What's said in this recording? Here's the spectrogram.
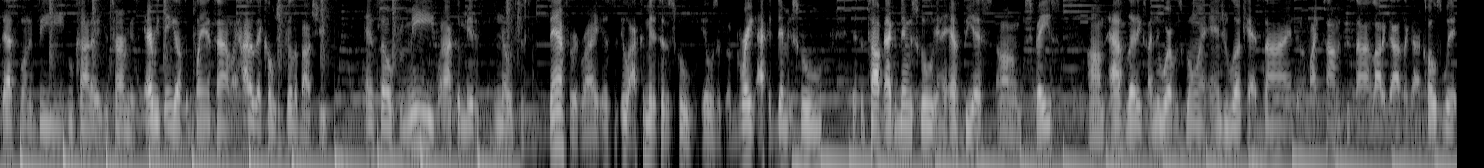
That's going to be who kind of determines everything else, the playing time. Like, how does that coach feel about you? And so for me, when I committed, you know, to Stanford, right? It's it, I committed to the school. It was a, a, great academic school. It's the top academic school in the FBS um, space. Um, athletics, I knew where it was going. Andrew Luck had signed. Uh, Mike Thomas had signed. A lot of guys I got close with,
